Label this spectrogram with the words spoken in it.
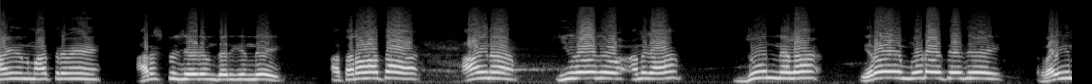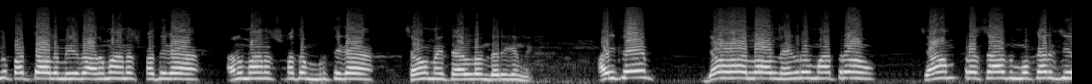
ఆయనను మాత్రమే అరెస్టు చేయడం జరిగింది. ఆ తర్వాత ఆయన ఈరోజు అనగా జూన్ నెల ఇరవై మూడవ తేదీ రైలు పట్టాల మీద అనుమానాస్పదిగా అనుమానాస్పద మృతిగా శవమై తేలడం జరిగింది. అయితే జవహర్లాల్ నెహ్రూ మాత్రం శ్యామ్ ప్రసాద్ ముఖర్జీ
